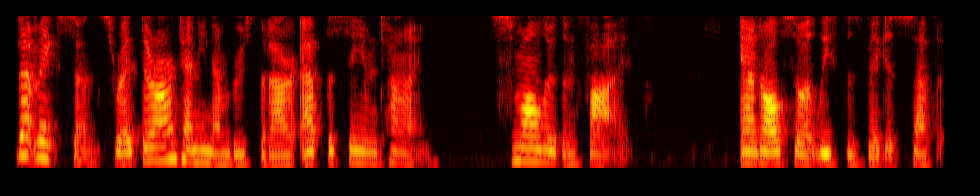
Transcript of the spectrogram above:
That makes sense, right? There aren't any numbers that are, at the same time, smaller than 5, and also at least as big as 7.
